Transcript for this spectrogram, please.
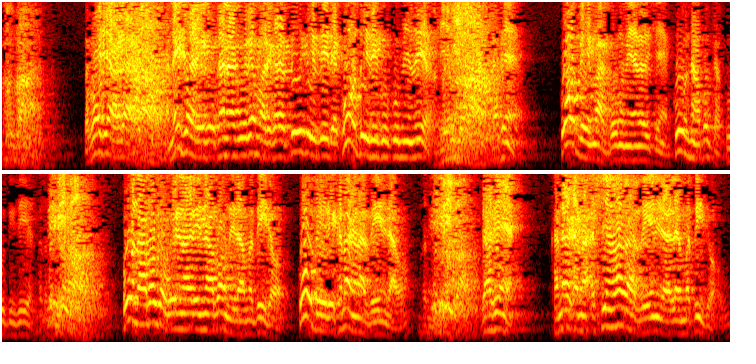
မှန်ပါ သဘောကျလားအနိစ္စတွေကိုခန္ဓာကိုယ်ထဲမှာတခါသေးသေးသေးတယ်ကိုယ်အသေးတွေကိုကိုမြင်သေးရမြင်ပါဒါဖြင့်ကိုယ်အသေးမှကိုမမြင်လို့ရှိရင်ကိုယ်အနာပေါက်တာကိုသိသေးရသိပါကိုယ်အနာပေါက်တဲ့ဝေဒနာတွေနာပေါက်နေတာမသိတော့ကိုယ်အသေးတွေခဏခဏသေးနေတာဟောသိပါဒါဖြင့်ခဏခဏအရှင်လာတာသေးနေတာလည်းမသိတော့ဘူး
